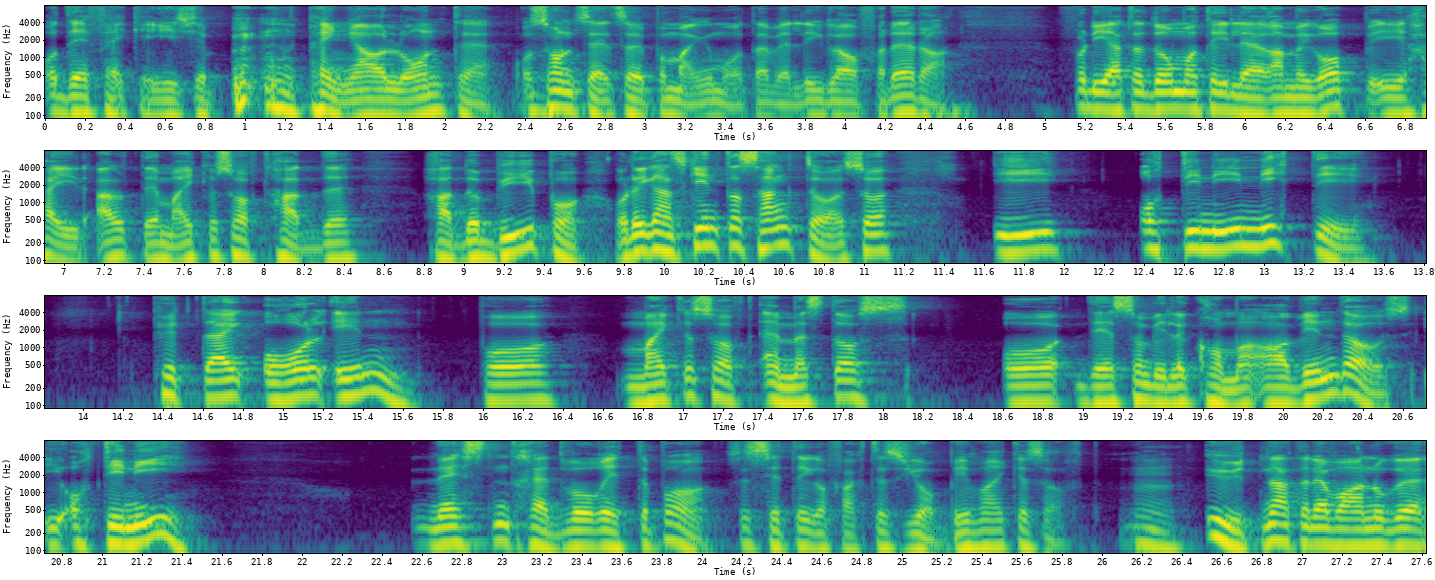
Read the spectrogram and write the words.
og det fikk jeg ikke penger og lån til. Og sånn sett så er jeg på mange måter veldig glad for det. da fordi at da måtte jeg lære meg opp i alt det Microsoft hadde, hadde å by på. Og det er ganske interessant, da. Så i 89-90 putta jeg all in på Microsoft MS-DOS og det som ville komme av Windows i 89. Nesten 30 år etterpå så sitter jeg og faktisk jobber i Microsoft. Uten at det var noe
